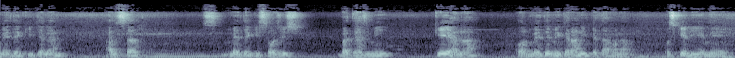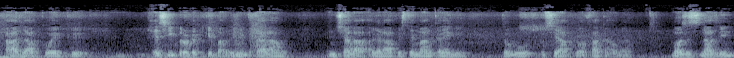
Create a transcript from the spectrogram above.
मैदे की जलन, अल्सर, मैदे की सोजिश, बदहजमी के आना और मैदे में गरानी पैदा होना। उसके लिए मैं आज आपको एक ऐसी प्रोडक्ट के बारे में बता रहा हूँ। इन अगर आप इस्तेमाल करेंगे तो वो उससे आपको अफाका होगा। मोज़ नाजरीन,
